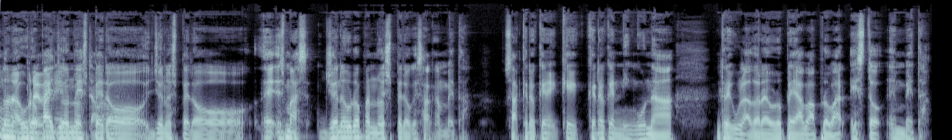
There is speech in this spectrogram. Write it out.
No, en Europa yo no espero, yo no espero, es más, yo en Europa no espero que salga en beta. O sea, creo que, que creo que ninguna reguladora europea va a probar esto en beta.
